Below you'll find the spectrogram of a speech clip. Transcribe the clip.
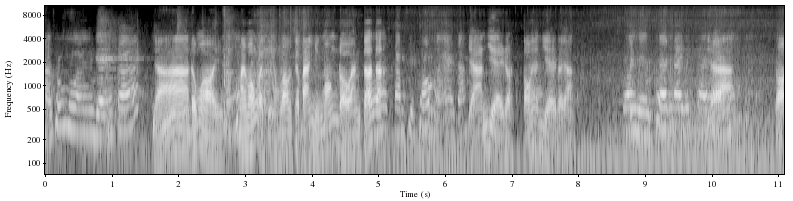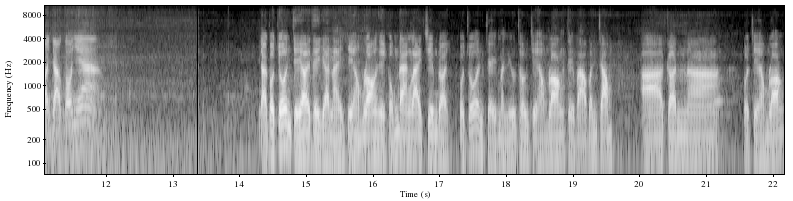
nào xuống mua ăn về ăn tết. Dạ đúng rồi. Mai mốt là chị Hồng Loan sẽ bán những món đồ ăn Tết á. Ủa, tâm sự số là ai ta? Dạ anh về rồi. Tối anh về rồi ạ. Coi đây coi Dạ. rồi chào cô nha. Dạ cô chú anh chị ơi thì giờ này chị Hồng Loan thì cũng đang live stream rồi. Cô chú anh chị mình yêu thương chị Hồng Loan thì vào bên trong. À, kênh à, của chị Hồng Loan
